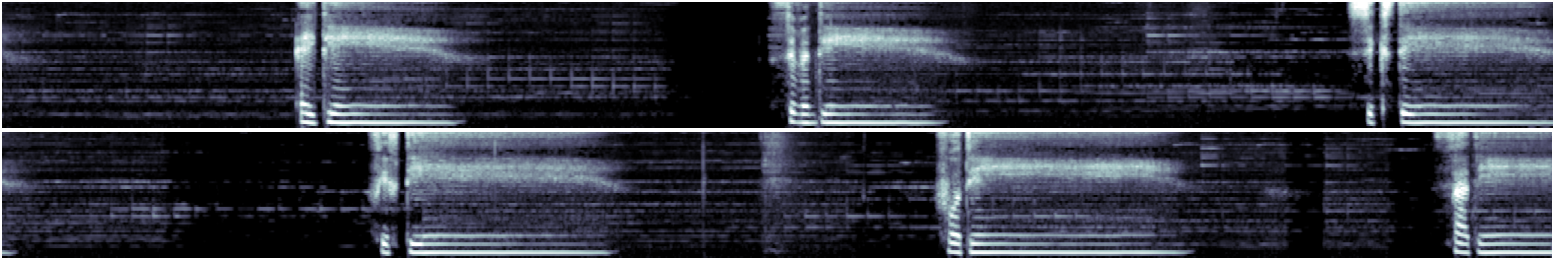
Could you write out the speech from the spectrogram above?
eighteen, seventeen, sixteen, fifteen, fourteen, thirteen,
